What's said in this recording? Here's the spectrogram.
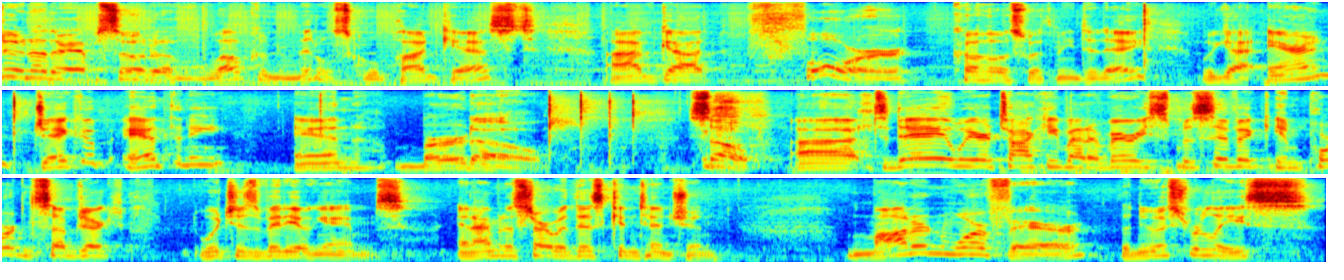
to another episode of Welcome to Middle School podcast. I've got four co hosts with me today. We got Aaron, Jacob, Anthony, and Berto. So, uh, today we are talking about a very specific, important subject, which is video games. And I'm going to start with this contention Modern Warfare, the newest release,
